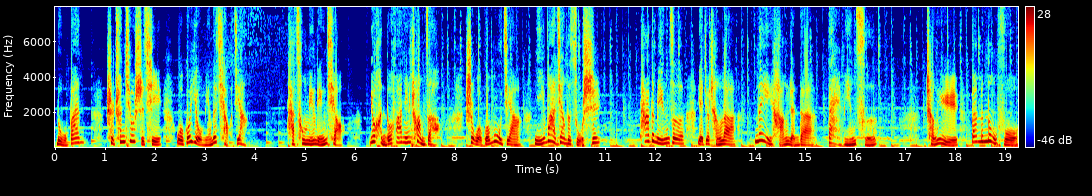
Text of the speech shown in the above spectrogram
鲁班是春秋时期我国有名的巧匠，他聪明灵巧，有很多发明创造，是我国木匠、泥瓦匠的祖师。他的名字也就成了内行人的代名词。成语“班门弄斧”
